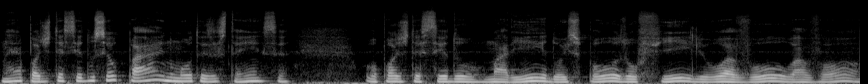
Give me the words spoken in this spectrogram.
Né? Pode ter sido seu pai numa outra existência, ou pode ter sido marido, ou esposo, ou filho, ou avô, ou avó,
